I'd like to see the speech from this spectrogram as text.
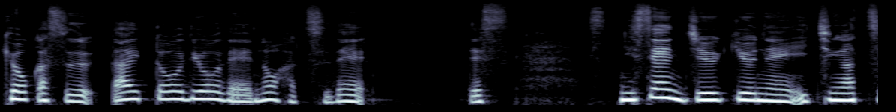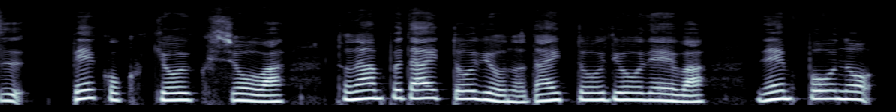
強化する大統領令の発令です。2019年1月、米国教育省はトランプ大統領の大統領令は連邦の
